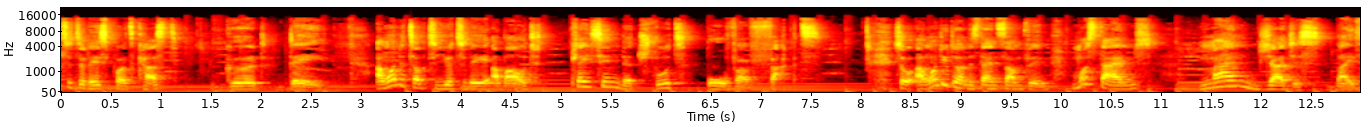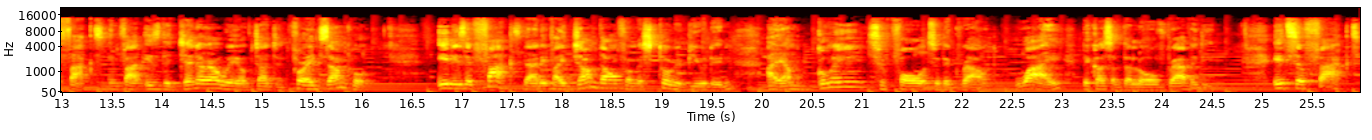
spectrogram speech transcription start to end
to today's podcast. Good day. I want to talk to you today about placing the truth over facts. So, I want you to understand something. Most times, man judges by facts. In fact, it's the general way of judging. For example, it is a fact that if I jump down from a story building, I am going to fall to the ground. Why? Because of the law of gravity. It's a fact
